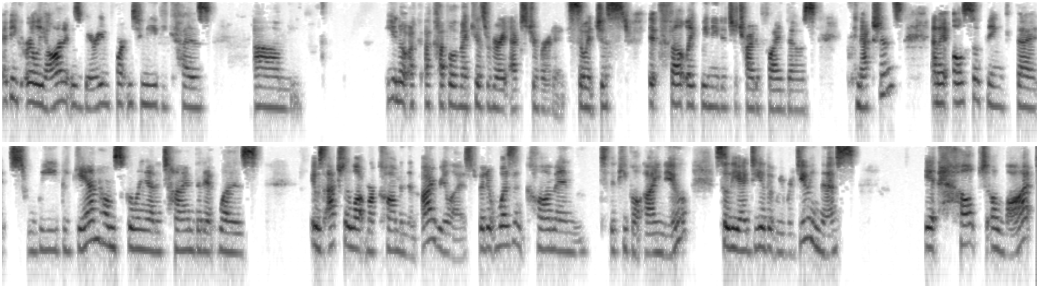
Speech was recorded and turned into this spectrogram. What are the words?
I think early on it was very important to me because um, you know a, a couple of my kids were very extroverted, so it just it felt like we needed to try to find those connections. And I also think that we began homeschooling at a time that it was it was actually a lot more common than I realized, but it wasn't common to the people I knew. So the idea that we were doing this, it helped a lot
